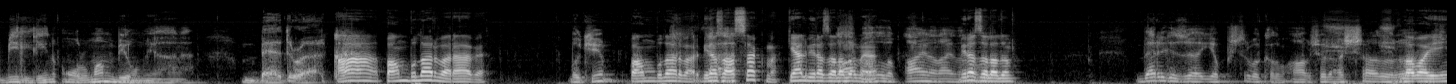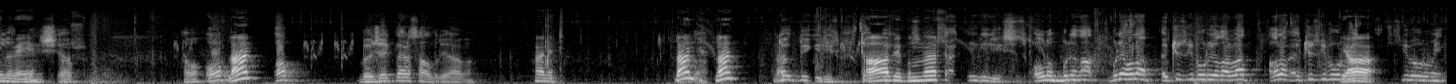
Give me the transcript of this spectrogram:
Bildiğin orman biyomu yani. Bedrock. Aa bambular var abi. Bakayım. Bambular var. Biraz Ya. alsak mı? Gel biraz alalım Abi ya. alalım. Aynen aynen. Biraz alalım. Ver göze yapıştır bakalım. Abi şöyle aşağı doğru. Şu lavaya inmeyin. iniş yap. Dur. Tamam. Hop Lan hop. Böcekler saldırıyor abi. hani. Lan lan. Lan. Çok gideceksiniz. çok Abi bunlar- çok gideceksiniz. Oğlum bu ne lan? Bu ne oğlum? Öküz gibi vuruyorlar lan. Oğlum öküz gibi vurmayın. Ya. Öküz gibi vurmayın.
